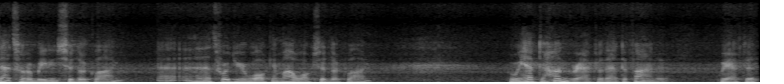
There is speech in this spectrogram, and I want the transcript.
that's what obedience should look like. Uh, that's what your walk and my walk should look like. But we have to hunger after that to find it. We have to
